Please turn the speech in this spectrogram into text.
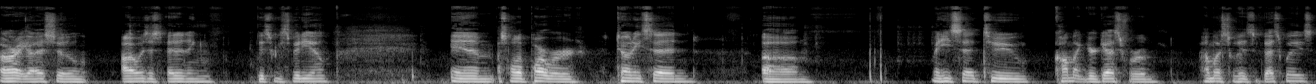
Alright guys, so I was just editing this week's video. And I saw the part where Tony said, um, when he said to comment your guess for how much his vest weighs.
